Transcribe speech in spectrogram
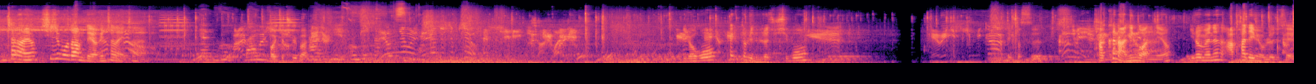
괜찮아요. 시즈 모드 하면 돼요. 괜찮아요. 괜찮아요. 벌써 출발. 이러고 팩토리 있으십니까? 넥서스. 다크는 아닌 것 같네요. 이러면은 아카데미 올려주세요.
